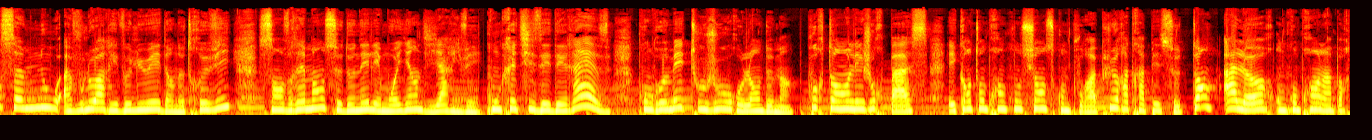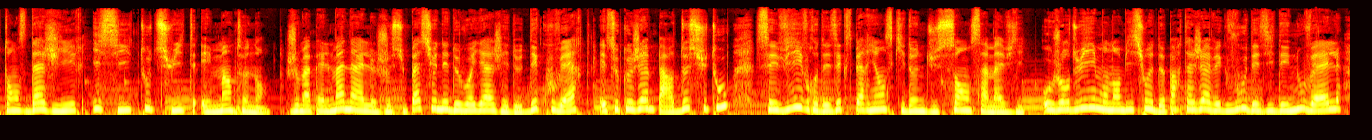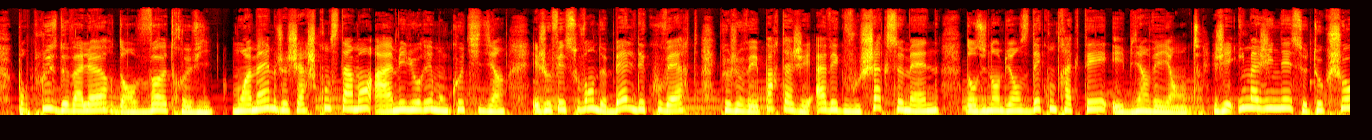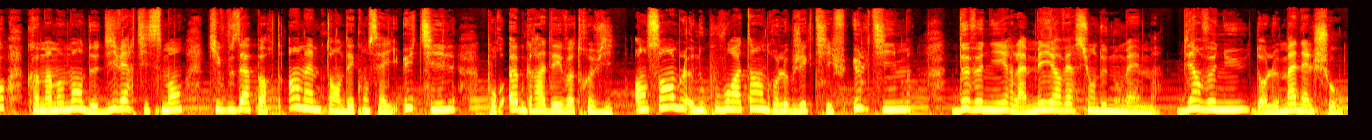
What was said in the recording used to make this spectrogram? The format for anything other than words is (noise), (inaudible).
Sommes-nous à vouloir évoluer dans notre vie sans vraiment se donner les moyens d'y arriver? Concrétiser des rêves qu'on remet toujours au lendemain. Pourtant, les jours passent et quand on prend conscience qu'on ne pourra plus rattraper ce temps, alors on comprend l'importance d'agir ici, tout de suite et maintenant. Je m'appelle Manal, je suis passionnée de voyage et de découverte et ce que j'aime par-dessus tout, c'est vivre des expériences qui donnent du sens à ma vie. Aujourd'hui, mon ambition est de partager avec vous des idées nouvelles pour plus de valeur dans votre vie. Moi-même, je cherche constamment à améliorer mon quotidien et je fais souvent de belles découvertes que je vais partager avec vous chaque semaine dans une ambiance décontractée et bienveillante. J'ai imaginé ce talk show comme un moment de divertissement qui vous apporte en même temps des conseils utiles pour upgrader votre vie. Ensemble, nous pouvons atteindre l'objectif ultime, devenir la meilleure version de nous-mêmes. Bienvenue dans le Manel Show.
